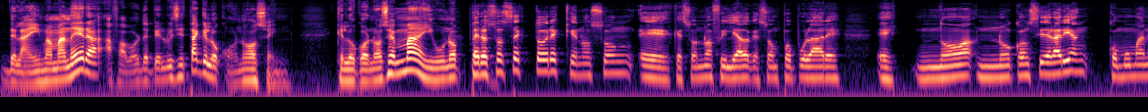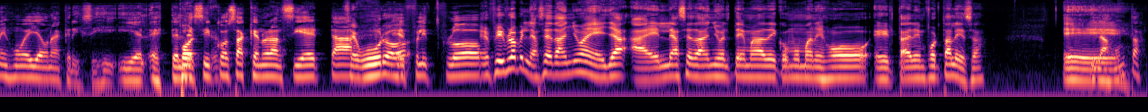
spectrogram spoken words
de la misma manera a favor de Pierluisi está que lo conocen, que lo conocen más y uno Pero esos sectores que no son, eh, que son no afiliados, que son populares, eh, no, no considerarían cómo manejó ella una crisis. Y, y el, este, el Por- decir cosas que no eran ciertas, Seguro. el flip-flop. El flip flop le hace daño a ella, a él le hace daño el tema de cómo manejó el estar en Fortaleza. Eh, y la Junta.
